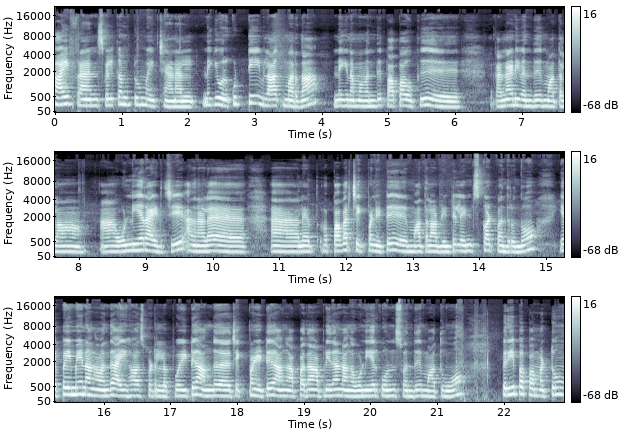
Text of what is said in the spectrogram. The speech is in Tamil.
Hi friends welcome to my channel இன்றைக்கி ஒரு குட்டி விளாக் மாதிரி தான் இன்றைக்கி நம்ம வந்து பாப்பாவுக்கு கண்ணாடி வந்து மாற்றலாம் ஒன் இயர் ஆயிடுச்சு. அதனால் பவர் செக் பண்ணிவிட்டு மாற்றலாம் அப்படின்ட்டு லென்ஸ் காட் வந்திருந்தோம். எப்பயுமே நாங்கள் வந்து ஐ ஹாஸ்பிட்டலில் போயிட்டு அங்கே செக் பண்ணிவிட்டு அங்கே அப்போ தான் அப்படி தான் நாங்கள் ஒன் இயர்க்கு ஒன்ஸ் வந்து மாற்றுவோம் பெரிய பாப்பா மட்டும்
